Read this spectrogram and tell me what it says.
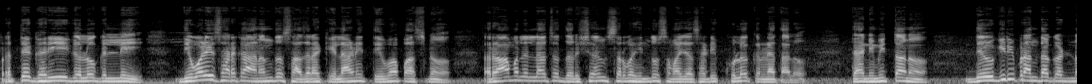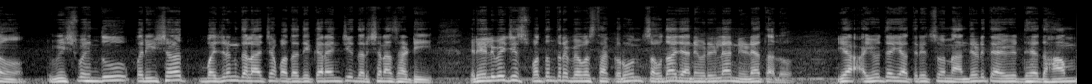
प्रत्येक घरी गलोगल्ली दिवाळीसारखा आनंद साजरा केला आणि तेव्हापासनं रामलल्लाचं दर्शन सर्व हिंदू समाजासाठी खुलं करण्यात आलं. त्यानिमित्तानं देवगिरी प्रांताकडनं विश्व हिंदू परिषद बजरंग दलाच्या पदाधिकाऱ्यांची दर्शनासाठी रेल्वेची स्वतंत्र व्यवस्था करून चौदा जानेवारीला नेण्यात आलं. या अयोध्या यात्रेचं नांदेड ते अयोध्या धाम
